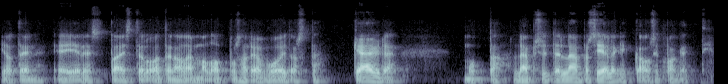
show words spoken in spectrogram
joten ei edes taistelua tämän alemman loppusarjan voitosta käydä, mutta läpsytelläänpä sielläkin kausipaketti.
